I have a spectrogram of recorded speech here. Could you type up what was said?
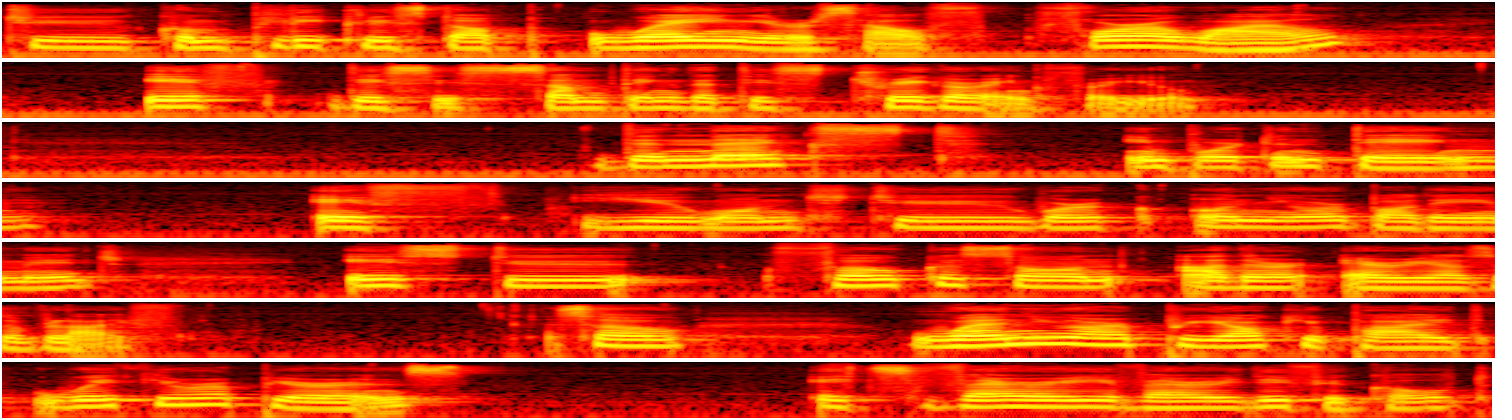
to completely stop weighing yourself for a while if this is something that is triggering for you. The next important thing, if you want to work on your body image, is to focus on other areas of life. So, when you are preoccupied with your appearance, it's very, very difficult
